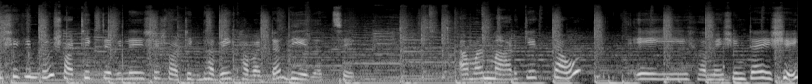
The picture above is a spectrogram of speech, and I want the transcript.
এসে কিন্তু সঠিক টেবিলে এসে সঠিকভাবেই খাবারটা দিয়ে যাচ্ছে। আমার মার কেকটাও এই মেশিনটা এসেই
